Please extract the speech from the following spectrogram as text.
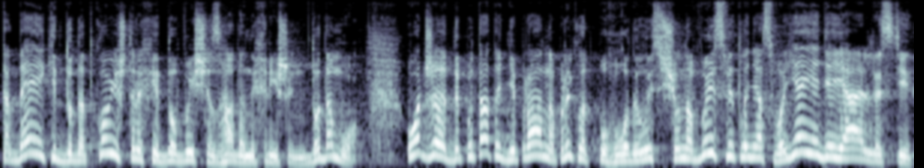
Та деякі додаткові штрихи до вище згаданих рішень додамо. Отже, депутати Дніпра, наприклад, погодились, що на висвітлення своєї діяльності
